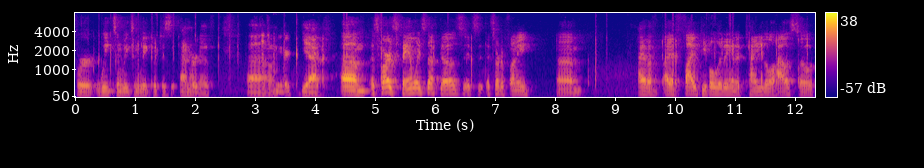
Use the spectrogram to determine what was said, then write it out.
for weeks and weeks and weeks, which is unheard of. That's Um, weird. yeah. Um, as far as family stuff goes, it's it's sort of funny. Um, I have a I have five people living in a tiny little house, so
